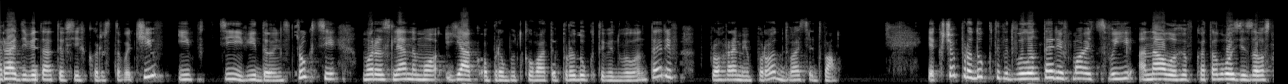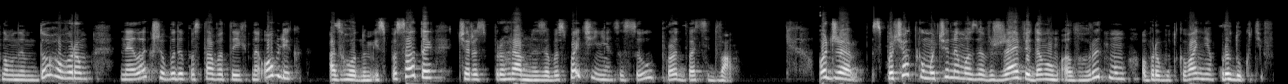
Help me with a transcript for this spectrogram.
Раді вітати всіх користувачів, і в цій відеоінструкції ми розглянемо, як оприбуткувати продукти від волонтерів в програмі PRO 22. Якщо продукти від волонтерів мають свої аналоги в каталозі за основним договором, найлегше буде поставити їх на облік, а згодом і списати через програмне забезпечення ЗСУ PRO 22. Отже, спочатку ми чинимо за вже відомим алгоритмом обрабуткування продуктів,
